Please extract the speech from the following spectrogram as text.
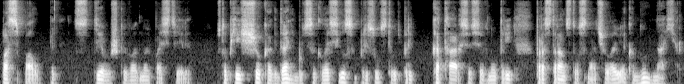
Поспал с девушкой в одной постели, чтоб еще когда-нибудь согласился присутствовать при катарсисе внутри пространства сна человека. Ну нахер.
